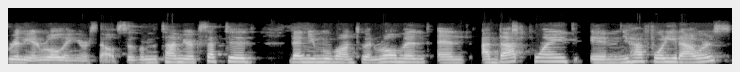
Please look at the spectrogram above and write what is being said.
really enrolling yourself. So from the time you're accepted then you move on to enrollment. And at that point, in, you have 48 hours.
